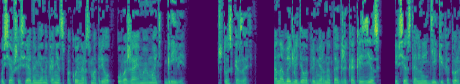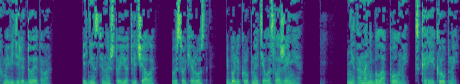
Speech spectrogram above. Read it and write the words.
Усевшись рядом, я, наконец, спокойно рассмотрел уважаемую мать Гриви. Что сказать? Она выглядела примерно так же, как и Зес и все остальные диги, которых мы видели до этого. Единственное, что ее отличало – высокий рост и более крупное телосложение. Нет, она не была полной, скорее крупной,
